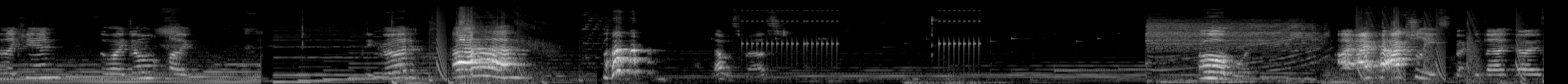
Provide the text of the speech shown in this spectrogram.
as I can, so I don't like. Okay, good. Ah! that was fast. Oh boy. I, I actually expected that, guys.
